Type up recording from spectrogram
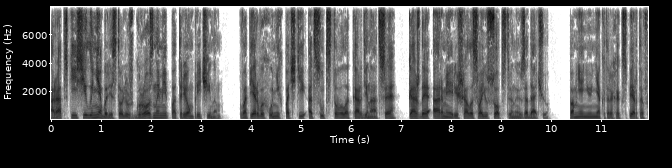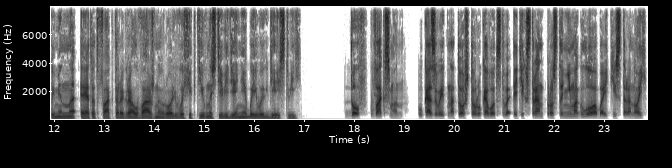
Арабские силы не были столь уж грозными по трем причинам. Во-первых, у них почти отсутствовала координация, каждая армия решала свою собственную задачу. По мнению некоторых экспертов, именно этот фактор играл важную роль в эффективности ведения боевых действий. Дов Ваксман указывает на то, что руководство этих стран просто не могло обойти стороной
